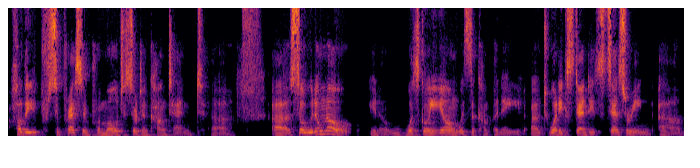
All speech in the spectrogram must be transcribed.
how they suppress and promote certain content. Uh, uh, so we don't know, you know, what's going on with the company, uh, to what extent it's censoring um,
